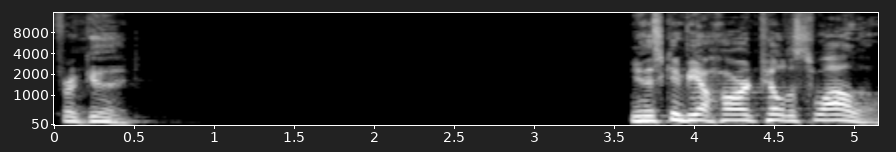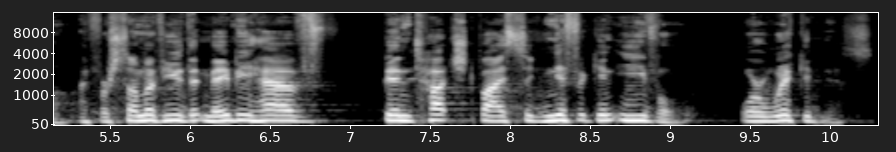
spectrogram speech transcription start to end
for good. Know, this can be a hard pill to swallow. For some of you that maybe have been touched by significant evil or wickedness,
